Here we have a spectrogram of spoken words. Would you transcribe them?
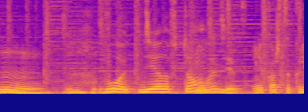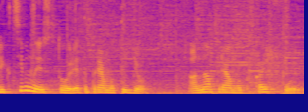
Мгм. Вот, дело в том... Молодец. Мне кажется, коллективная история – это прям вот ее. Она прям вот кайфует.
